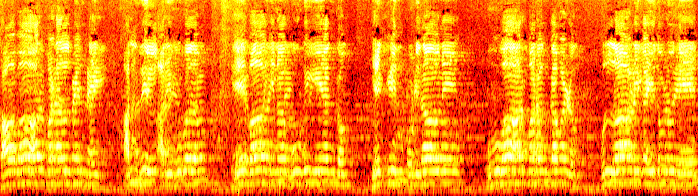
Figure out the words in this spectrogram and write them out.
காவார் மணல் பெண்ணை அன்றில் அறிமுகம் ஏவாயின ஊடியங்கும் எக்கின் பொழிதானே. பூவார் மரங்கமழும் புல்லாணி கைதொழுதேன்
